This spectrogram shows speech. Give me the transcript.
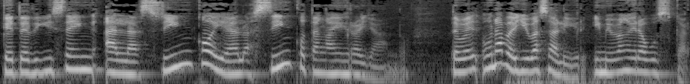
que te dicen a las 5 y a las 5 están ahí rayando. Una vez yo iba a salir y me iban a ir a buscar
